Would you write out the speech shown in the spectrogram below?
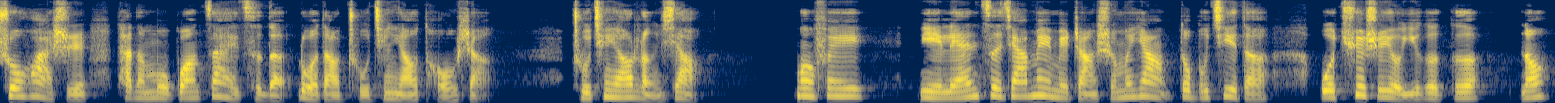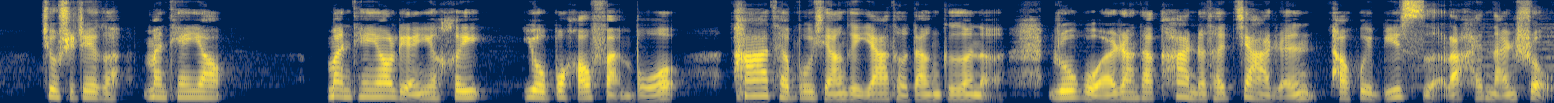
说话时，他的目光再次的落到楚清瑶头上。楚清瑶冷笑：“莫非你连自家妹妹长什么样都不记得？我确实有一个哥，喏，就是这个漫天妖。”漫天妖脸一黑，又不好反驳，他才不想给丫头当哥呢。如果让他看着她嫁人，他会比死了还难受。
